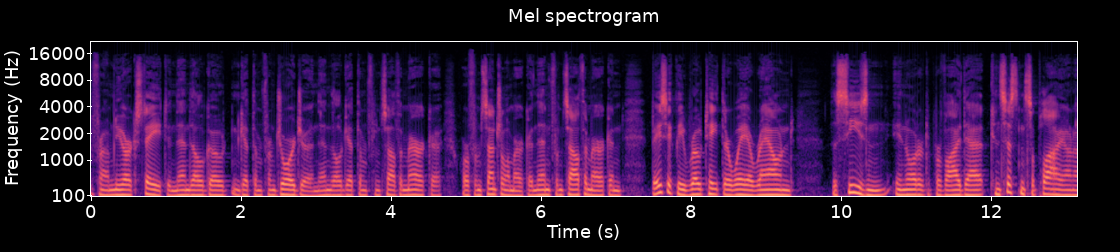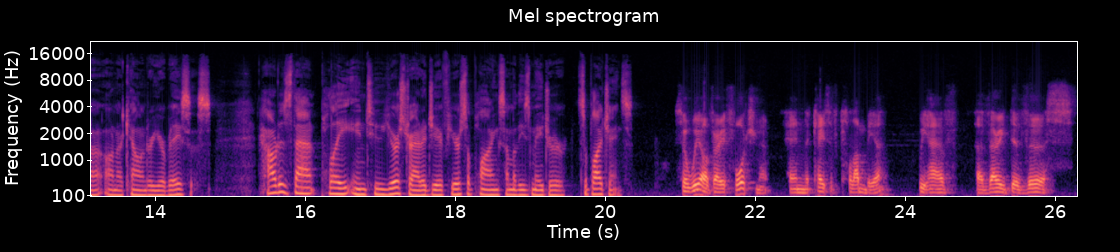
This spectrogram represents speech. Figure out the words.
from New York State, and then they'll go and get them from Georgia, and then they'll get them from South America or from Central America, and then from South America, and basically rotate their way around the season in order to provide that consistent supply on a on a calendar year basis. How does that play into your strategy if you're supplying some of these major supply chains? So we are very fortunate. In the case of Colombia, we have a very diverse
